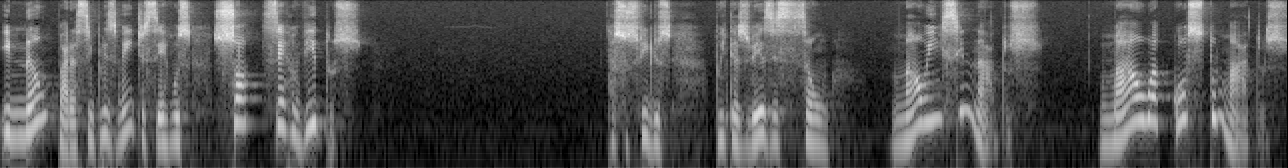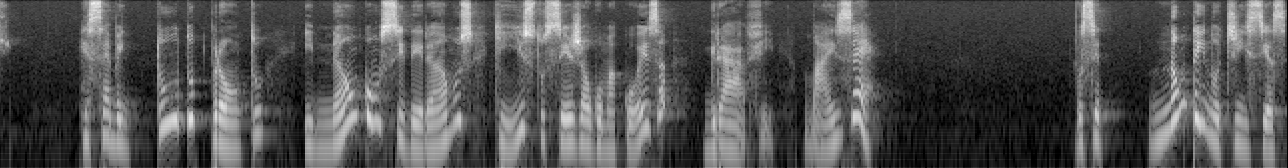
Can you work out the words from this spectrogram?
e não para simplesmente sermos só servidos. Nossos filhos muitas vezes são mal ensinados, mal acostumados. Recebem tudo pronto e não consideramos que isto seja alguma coisa grave, mas é. Você não tem notícias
